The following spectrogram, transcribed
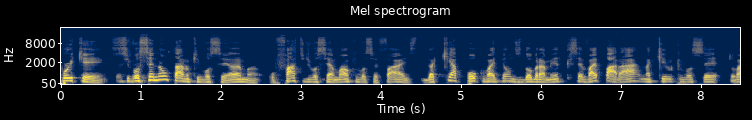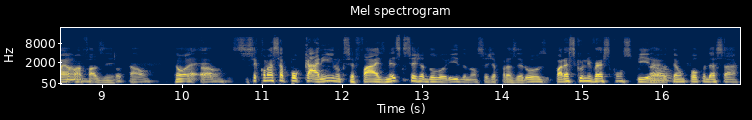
Porque se você não tá no que você ama, o fato de você amar o que você faz, daqui a pouco vai ter um desdobramento que você vai parar naquilo que você total, vai amar fazer. Total. Então, é, se você começa a pôr carinho no que você faz, mesmo que seja dolorido, não seja prazeroso, parece que o universo conspira. Total. Eu tenho um pouco dessa.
